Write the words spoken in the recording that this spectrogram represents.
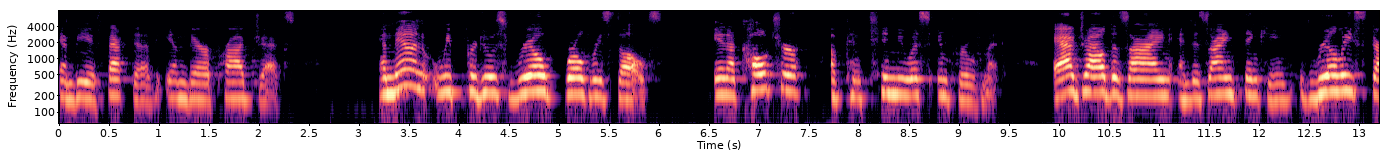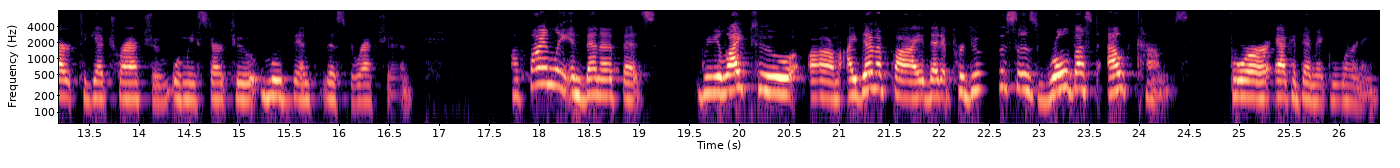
and be effective in their projects. And then we produce real world results in a culture of continuous improvement. Agile design and design thinking really start to get traction when we start to move into this direction. Uh, finally, in benefits, we like to um, identify that it produces robust outcomes for academic learning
